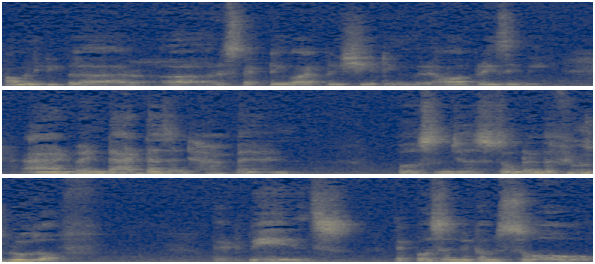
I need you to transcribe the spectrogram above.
How many people are uh, respecting or appreciating or praising me? And when that doesn't happen, person just sometimes the fuse blows off. That means that person becomes so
